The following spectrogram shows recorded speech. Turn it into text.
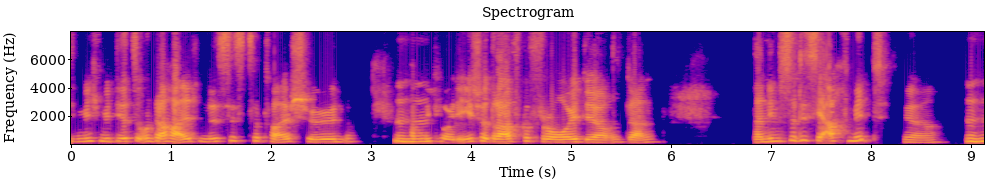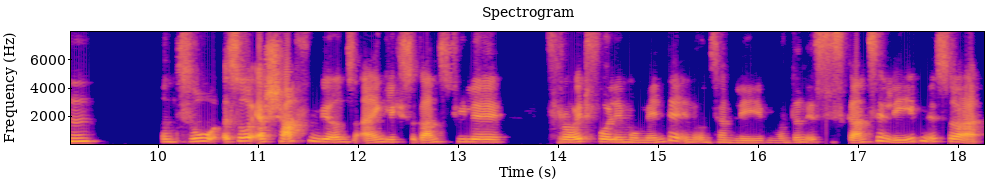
mich mit dir zu unterhalten. Das ist total schön. Mhm. Habe mich heute eh schon drauf gefreut, ja. Und dann, dann nimmst du das ja auch mit, ja. Mhm. Und so, so erschaffen wir uns eigentlich so ganz viele freudvolle Momente in unserem Leben. Und dann ist das ganze Leben ist so eine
